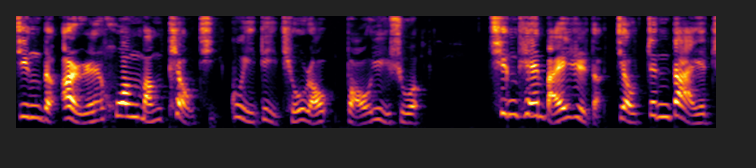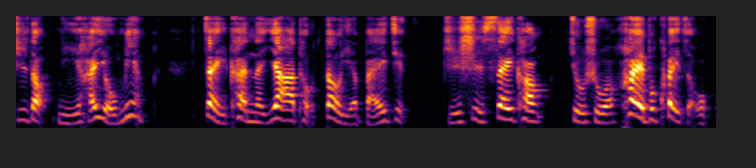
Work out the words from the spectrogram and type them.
惊得二人慌忙跳起，跪地求饶。宝玉说：“青天白日的，叫甄大爷知道你还有命。再看那丫头，倒也白净，只是腮康，就说还不快走。”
